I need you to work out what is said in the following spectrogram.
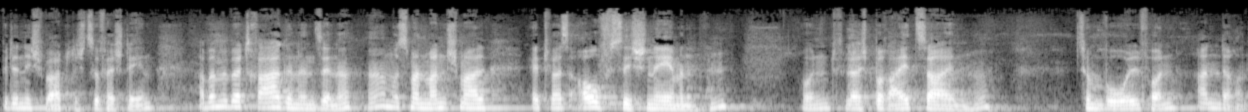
Bitte nicht wörtlich zu verstehen, aber im übertragenen Sinne muss man manchmal etwas auf sich nehmen hm, und vielleicht bereit sein hm, zum Wohl von anderen.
